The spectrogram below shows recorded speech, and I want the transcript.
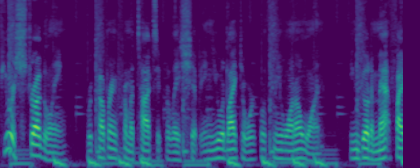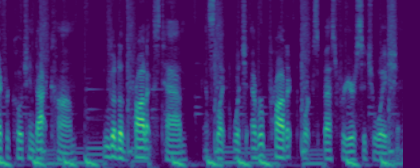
If you are struggling recovering from a toxic relationship and you would like to work with me one on one, you can go to mattpfeiffercoaching.com. You can go to the products tab and select whichever product works best for your situation.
